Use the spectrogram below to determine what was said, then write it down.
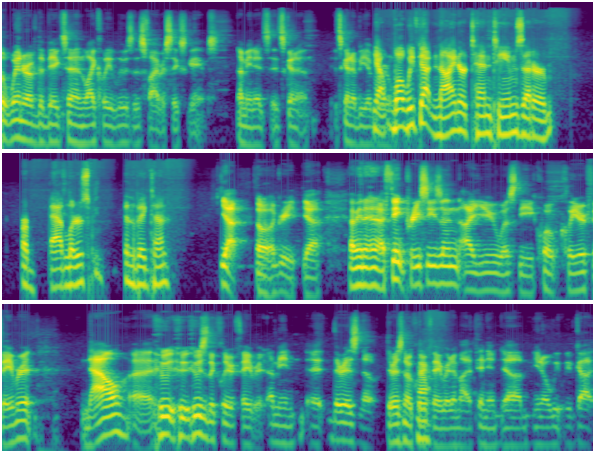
the winner of the Big Ten likely loses five or six games. I mean, it's it's gonna it's gonna be a Yeah, well, we've got nine or ten teams that are are battlers in the Big Ten. Yeah. Oh, agreed. Yeah. I mean, and I think preseason IU was the quote clear favorite. Now, uh, who, who who's the clear favorite? I mean, uh, there is no there is no clear No. favorite in my opinion. Um, you know, we, we've got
